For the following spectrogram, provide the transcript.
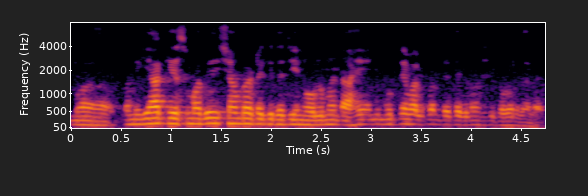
पण या केसमध्ये शंभर टक्के त्याची इन्व्हॉल्वमेंट आहे आणि मुद्देमाल पण त्याच्याकडून रिकवर झाला आहे.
